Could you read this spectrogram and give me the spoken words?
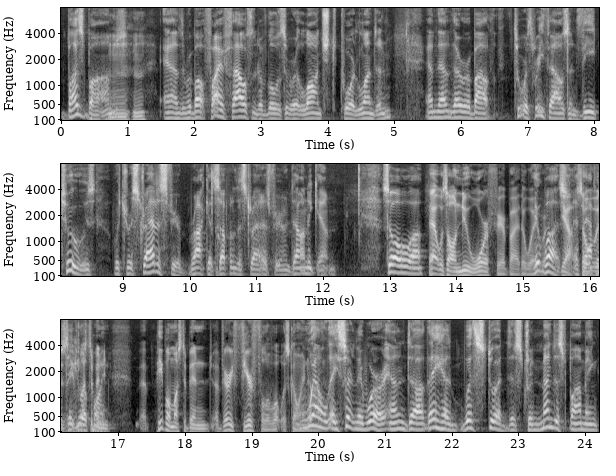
buzz bombs. Mm-hmm. And there were about 5,000 of those that were launched toward London. And then there were about two or 3,000 V 2s, which were stratosphere rockets up in the stratosphere and down again. So uh, that was all new warfare, by the way. It was. Yeah. so it was. It must have point. been. Uh, people must have been uh, very fearful of what was going well, on. Well, they certainly were, and uh, they had withstood this tremendous bombing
